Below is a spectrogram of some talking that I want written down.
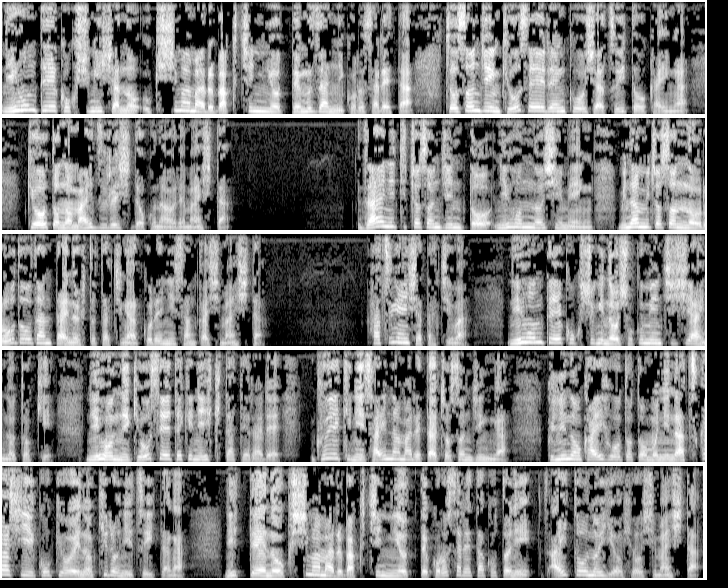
日本帝国主義者の浮島丸爆鎮によって無残に殺された、朝鮮人強制連行者追悼会が、京都の舞鶴市で行われました。在日朝鮮人と日本の市民、南朝鮮の労働団体の人たちがこれに参加しました。発言者たちは、日本帝国主義の植民地支配の時、日本に強制的に引き立てられ、区域に苛まれた朝鮮人が、国の解放とともに懐かしい故郷への帰路についたが、日程の奥島丸爆沈によって殺されたことに哀悼の意を表しました。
